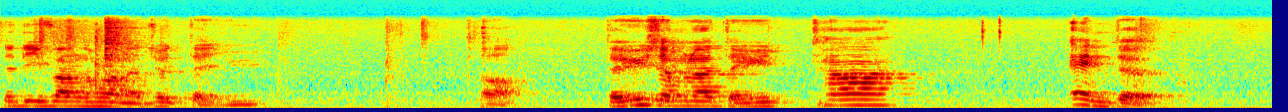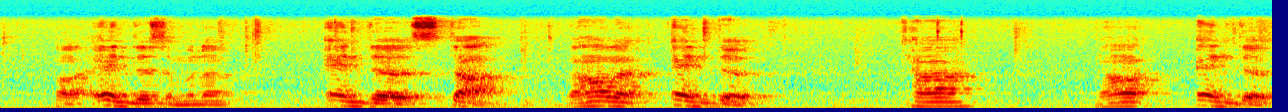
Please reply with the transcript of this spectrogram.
这地方的话呢，就等于，啊，等于什么呢？等于它 and 啊 and 什么呢？and star，然后呢，and 它，然后 and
